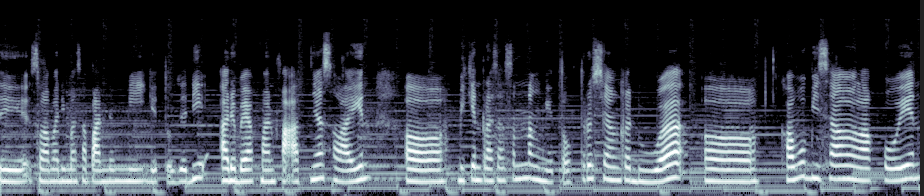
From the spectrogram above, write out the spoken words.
di selama di masa pandemi gitu. Jadi ada banyak manfaatnya selain eh, bikin rasa seneng gitu. Terus yang kedua, eh, kamu bisa ngelakuin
